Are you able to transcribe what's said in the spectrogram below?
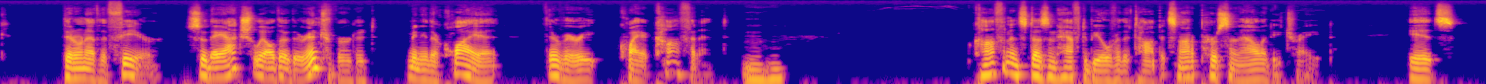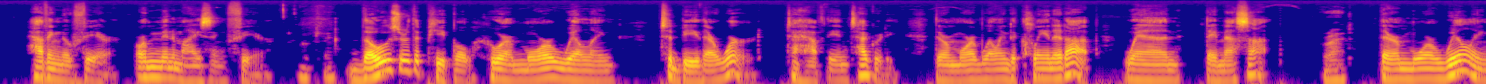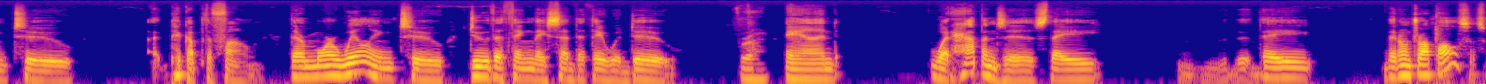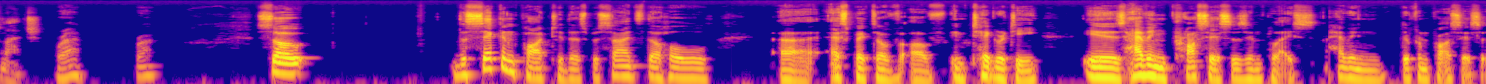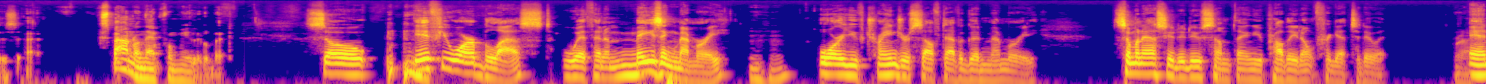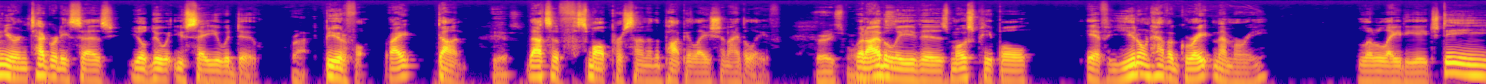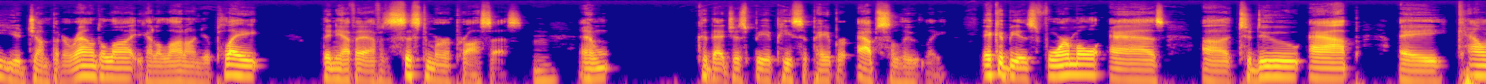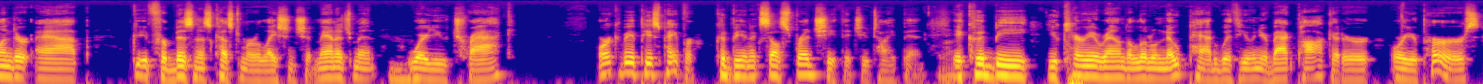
They don't have the fear. So they actually, although they're introverted, meaning they're quiet, they're very quiet confident. Mm-hmm confidence doesn't have to be over the top. It's not a personality trait. It's having no fear or minimizing fear. Okay. Those are the people who are more willing to be their word, to have the integrity. They're more willing to clean it up when they mess up. Right. They're more willing to uh, pick up the phone. They're more willing to do the thing they said that they would do. Right. And what happens is they they they don't drop balls as much. Right, right. So the second part to this, besides the whole uh, aspect of, of integrity is having processes in place, having different processes. Uh, expound on that for me a little bit. So, if you are blessed with an amazing memory, mm-hmm. or you've trained yourself to have a good memory, someone asks you to do something, you probably don't forget to do it. Right. And your integrity says you'll do what you say you would do. Right. Beautiful, right? Done. Yes. That's a small percent of the population, I believe. Very small. What I believe is most people, if you don't have a great memory, little ADHD, you're jumping around a lot, you got a lot on your plate, then you have to have a system or a process. Mm. And could that just be a piece of paper? Absolutely. It could be as formal as a to do app, a calendar app for business customer relationship management mm-hmm. where you track, or it could be a piece of paper. Could be an Excel spreadsheet that you type in. Right. It could be you carry around a little notepad with you in your back pocket or or your purse,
